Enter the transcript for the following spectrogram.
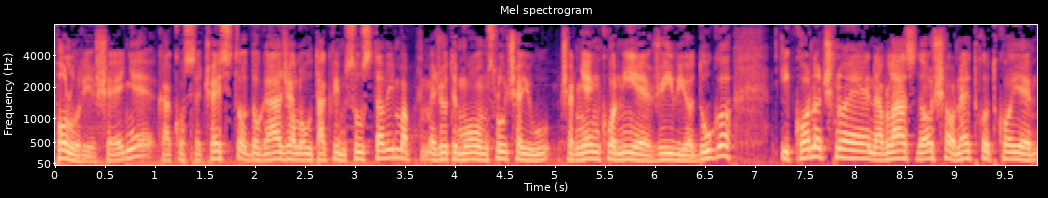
polurješenje, kako se često događalo u takvim sustavima. Međutim, u ovom slučaju Črnjenko nije živio dugo i konačno je na vlast došao netko tko je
